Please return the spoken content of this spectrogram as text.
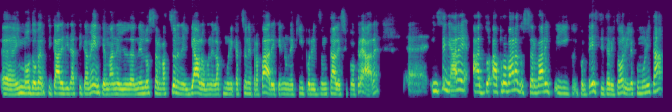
eh, in modo verticale didatticamente, ma nel, nell'osservazione, nel dialogo, nella comunicazione fra pari che in un'equipe orizzontale si può creare eh, insegnare a, a, provare ad osservare i, i, contesti, i territori, le comunità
